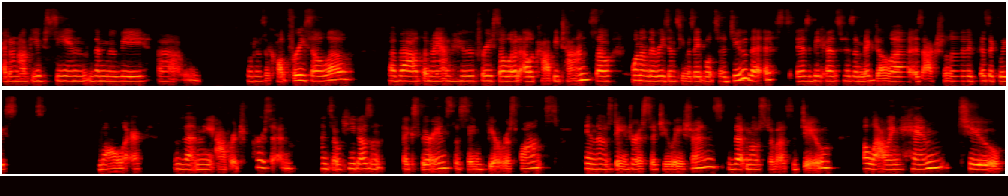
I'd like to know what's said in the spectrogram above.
I don't know if you've seen the movie um, what is it called? Free Solo, about the man who free soloed El Capitan. So, one of the reasons he was able to do this is because his amygdala is actually physically smaller than the average person. And so, he doesn't experience the same fear response in those dangerous situations that most of us do, allowing him to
